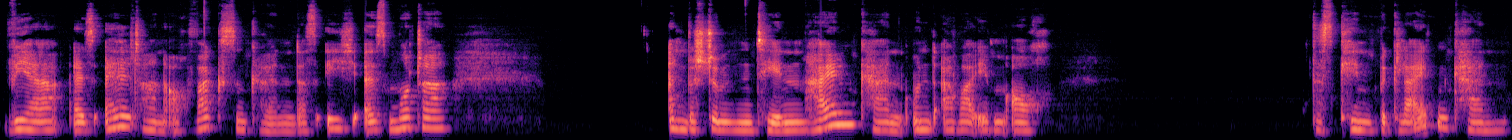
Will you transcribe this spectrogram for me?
wir als Eltern auch wachsen können, dass ich als Mutter an bestimmten Themen heilen kann und aber eben auch das Kind begleiten kann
